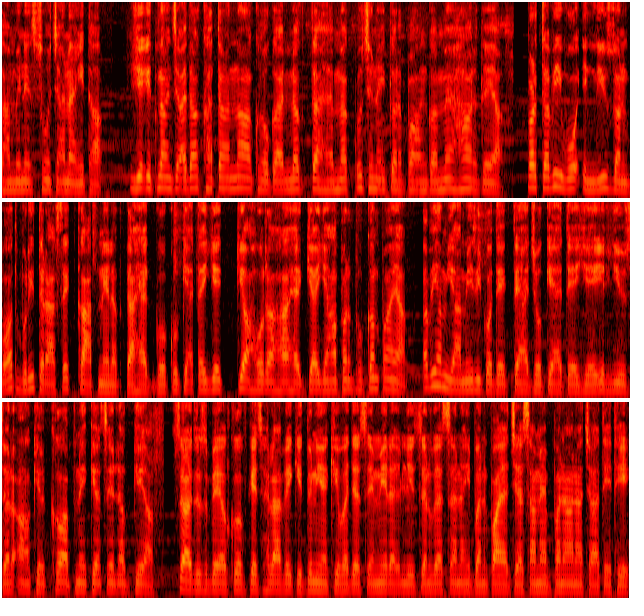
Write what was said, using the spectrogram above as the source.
था, मैंने सोचा नहीं था। ये इतना ज़्यादा खतरनाक होगा, लगता है मैं कुछ नहीं कर पाऊँगा, मैं हार गया। पर तभी वो इल्यूजन बहुत बुरी तरह से कांपने लगता है। गोकू कहता है, ये क्या हो रहा है? क्या यहाँ पर भूकंप आया? अभी हम यामिरी को देखते हैं, जो कहते हैं, ये इल्यूजन आखिर कांपने कैसे लग गया? शायद उस बेवकूफ़ के छलावे की दुनिया की वजह से मेरा इल्यूजन वैसा नहीं बन पाया जैसा मैं बनाना चाहती थी।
